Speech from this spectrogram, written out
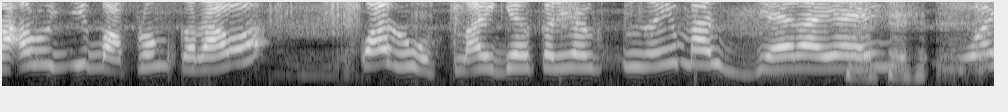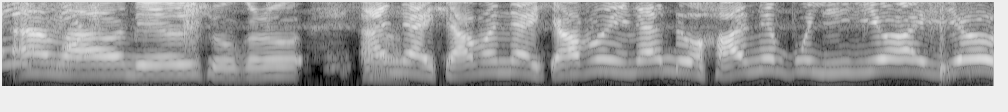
કાળુજી બાપડો કરાવો. કોઈ રોટલા ઘેર કરી આલતું નહીં મારે ઘેર આયા આ મારો બે છોકરો. આ નશામાં નશામાં એના ડોહાને ભૂલી ગયો આયો.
